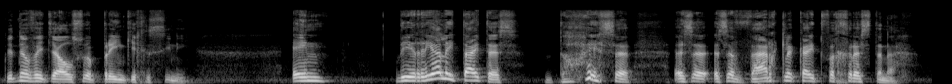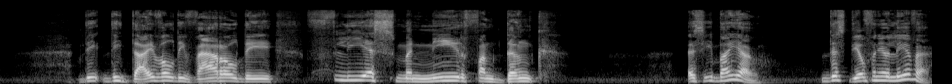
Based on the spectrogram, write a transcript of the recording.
Ek weet nie of jy al so 'n prentjie gesien nie. En die realiteit is daai is 'n is 'n is 'n werklikheid vir Christene. Die die duiwel, die wêreld, die vlees manier van dink is hier by jou. Dis deel van jou lewe.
